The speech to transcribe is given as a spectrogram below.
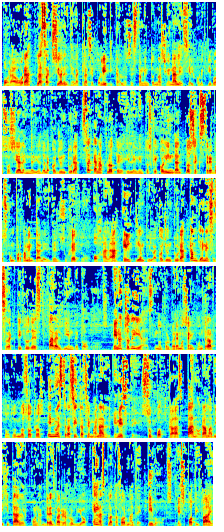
Por ahora, las acciones de la clase política, los estamentos nacionales y el colectivo social en medio de la coyuntura sacan a flote elementos que colindan los extremos comportamentales del sujeto. Ojalá el tiempo y la coyuntura cambien esas actitudes para el bien de todos. En ocho días nos volveremos a encontrar todos nosotros en nuestra cita semanal en este, su podcast Panorama Digital con Andrés Barrio Rubio en las plataformas de Evox, Spotify,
